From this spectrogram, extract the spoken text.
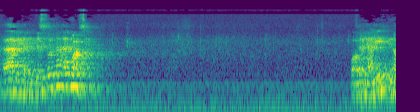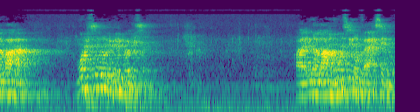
الثابتة في السنة المحسن وفي الحديث إن الله محسن يحب الإحسان قال إن الله محسن فأحسنه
